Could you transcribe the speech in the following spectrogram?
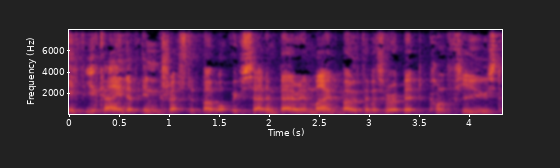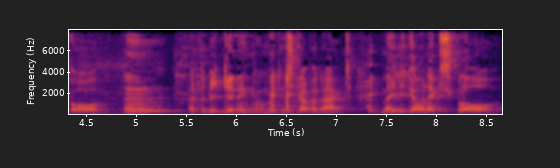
if you're kind of interested by what we've said, and bear in mind both of us were a bit confused or at the beginning when we discovered ACT, maybe go and explore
